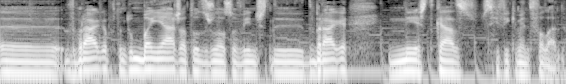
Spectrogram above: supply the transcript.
uh, de Braga. Portanto, um bem-aja a todos os nossos ouvintes de, de Braga, neste caso especificamente falando.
